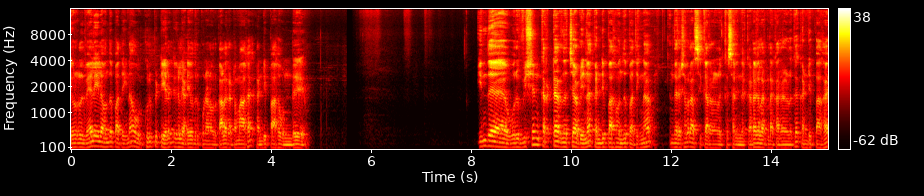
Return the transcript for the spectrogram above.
இவர்கள் வேலையில் வந்து பார்த்திங்கன்னா ஒரு குறிப்பிட்ட இலக்குகளை அடைவதற்குண்டான ஒரு காலகட்டமாக கண்டிப்பாக உண்டு. இந்த ஒரு விஷன் கரெக்டாக இருந்துச்சு அப்படின்னா கண்டிப்பாக வந்து பார்த்திங்கன்னா இந்த ரிஷபராசிக்காரர்களுக்கு சரி இந்த கடகலக்கணக்காரர்களுக்கு கண்டிப்பாக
